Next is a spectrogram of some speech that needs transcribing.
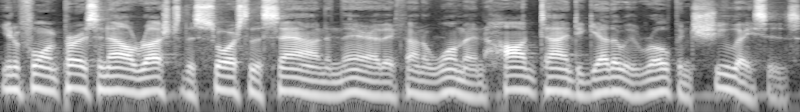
Uniformed personnel rushed to the source of the sound, and there they found a woman hog-tied together with rope and shoelaces.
